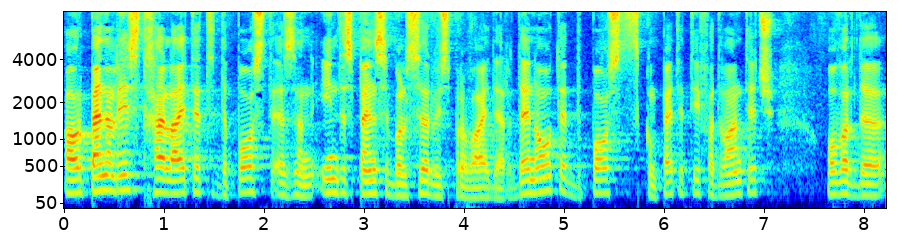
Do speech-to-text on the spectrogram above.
Our panelists highlighted the Post as an indispensable service provider. They noted the Post's competitive advantage over the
